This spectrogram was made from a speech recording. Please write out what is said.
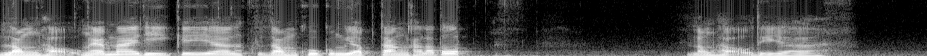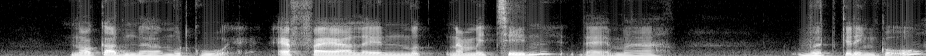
Long Hậu ngày hôm nay thì cái ờ, dòng khu công nghiệp tăng khá là tốt. Long Hậu thì ờ, nó cần ờ, một cú ép phe lên mức 59 để mà vượt cái đỉnh cũ.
